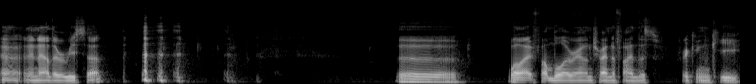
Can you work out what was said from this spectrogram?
Uh, another reset. uh, while I fumble around trying to find this freaking key.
